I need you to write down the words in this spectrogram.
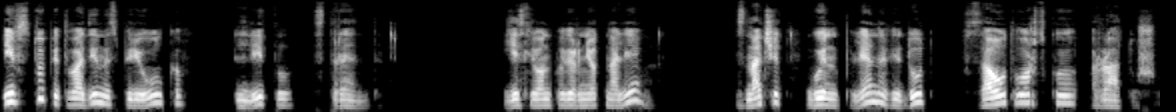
и вступит в один из переулков Литл Стрэнда. Если он повернет налево, значит, Гуинплена ведут в Саутворскую ратушу.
